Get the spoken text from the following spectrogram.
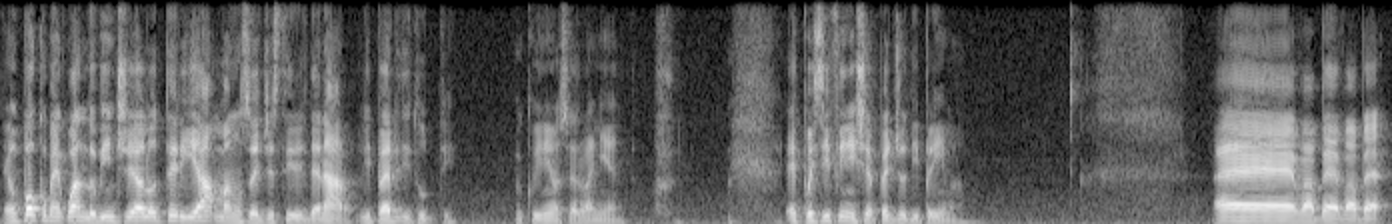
È un po' come quando vinci la lotteria ma non sai gestire il denaro, li perdi tutti. Quindi non serve a niente. e poi si finisce peggio di prima. Eh, vabbè, vabbè.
